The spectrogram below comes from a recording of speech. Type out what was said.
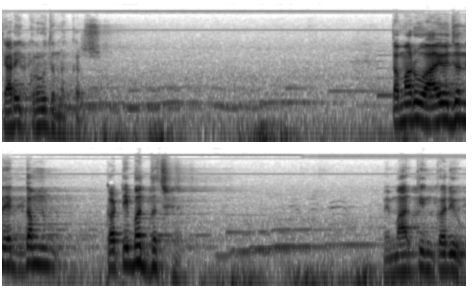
ક્યારેય ક્રોધ ન કરશો. તમારું આયોજન એકદમ કટિબદ્ધ છે. મેં માર્કિંગ કર્યું.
